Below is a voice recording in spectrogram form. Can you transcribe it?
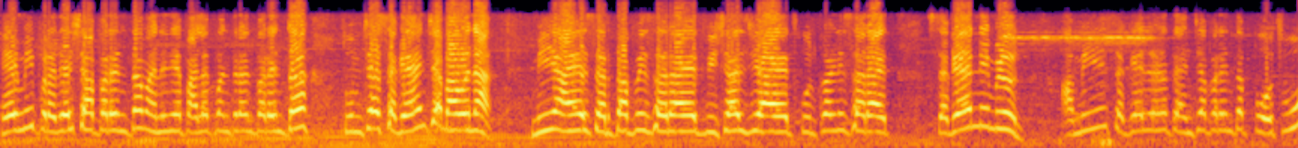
हे मी प्रदेशापर्यंत माननीय पालकमंत्र्यांपर्यंत तुमच्या सगळ्यांच्या भावना. मी आहे सरतापी सर आहेत विशालजी आहेत कुलकर्णी सर आहेत सगळ्यांनी मिळून आम्ही सगळेजण त्यांच्यापर्यंत पोहोचवू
